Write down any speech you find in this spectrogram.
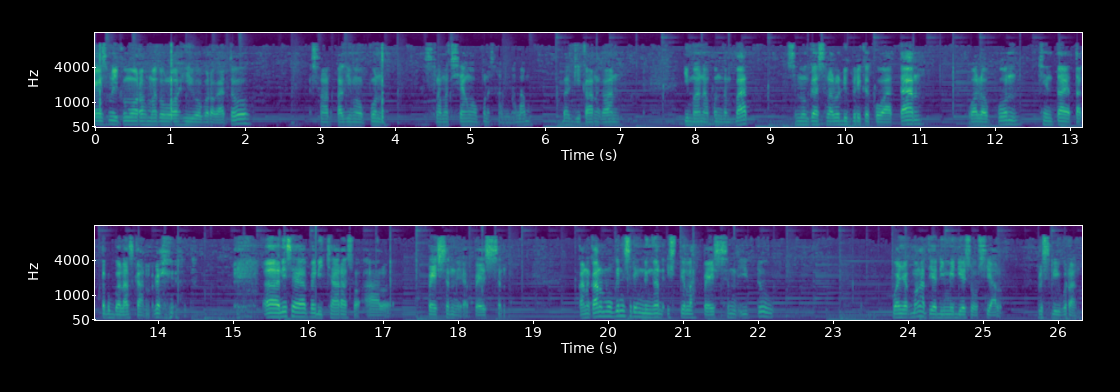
Oke, Assalamualaikum warahmatullahi wabarakatuh. Selamat pagi maupun selamat siang maupun selamat malam bagi kawan-kawan di mana pun tempat. Semoga selalu diberi kekuatan walaupun cinta tak terbalaskan. Oke. uh, ini saya pengen bicara soal passion ya, passion. Karena kan mungkin sering dengar istilah passion itu banyak banget ya di media sosial berseliweran.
